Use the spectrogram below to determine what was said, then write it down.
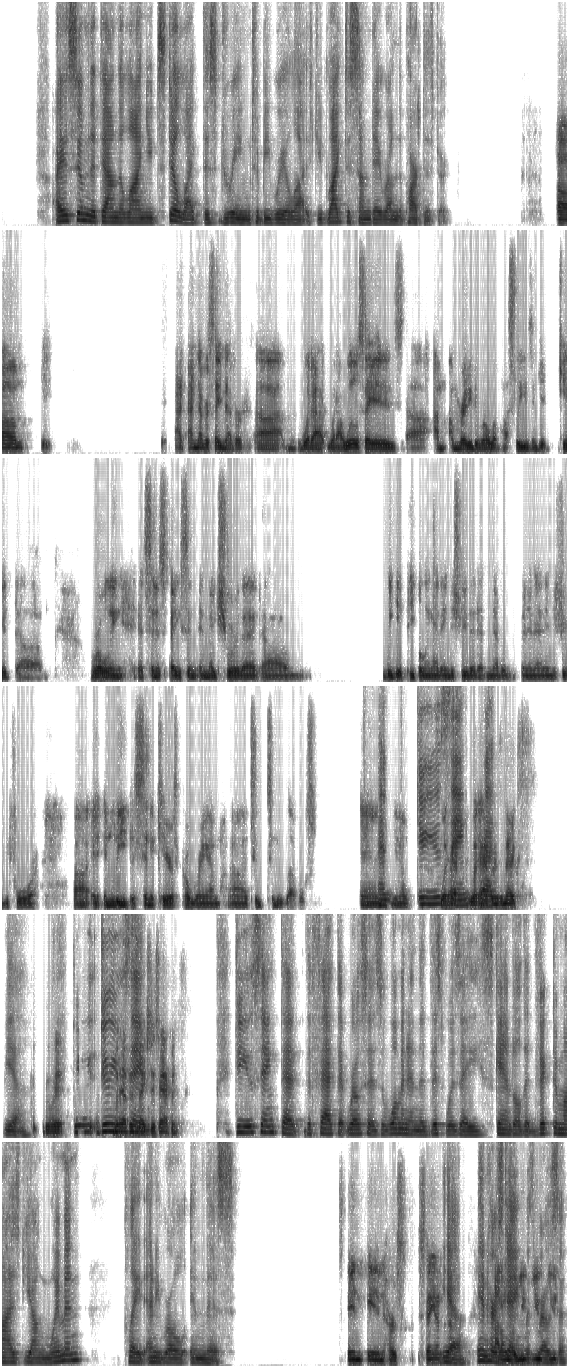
I assume that down the line, you'd still like this dream to be realized. You'd like to someday run the park district. Um, I, I never say never. Uh, what I what I will say is uh, I'm I'm ready to roll up my sleeves and get get uh, rolling at CineSpace and, and make sure that um, we get people in that industry that have never been in that industry before, uh, and, and, lead the CineCares program uh, to to new levels. And, and you know, do you what, think ha- what happens next? Yeah. Go ahead. Do you do you what happens think, next just happens? Do you think that the fact that Rosa is a woman and that this was a scandal that victimized young women played any role in this? In in her stand? Yeah, in her staying you, with you, Rosa.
